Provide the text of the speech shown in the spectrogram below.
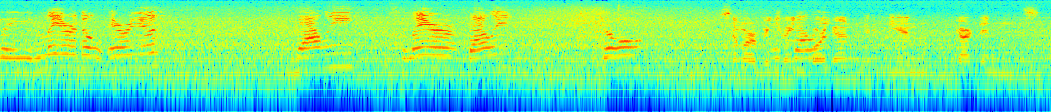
The Laredo area, Valley, Tulare Valley, Joel. Somewhere between Morgan and Gardens.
